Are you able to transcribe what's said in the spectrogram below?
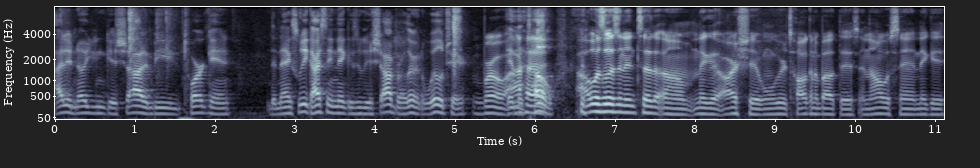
I didn't know you can get shot and be twerking the next week. I seen niggas who get shot, bro. They're in a wheelchair. Bro, In I the had, toe. I was listening to the um nigga our shit when we were talking about this, and I was saying nigga,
